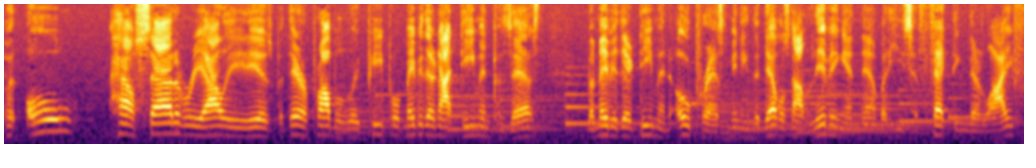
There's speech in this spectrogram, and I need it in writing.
But oh, how sad of a reality it is. But there are probably people, maybe they're not demon possessed, but maybe they're demon oppressed, meaning the devil's not living in them, but he's affecting their life.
